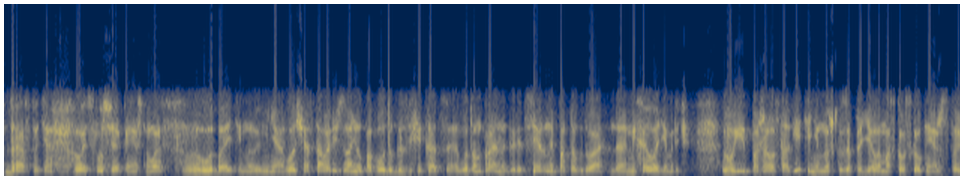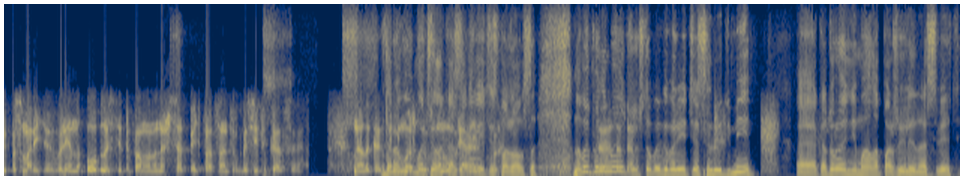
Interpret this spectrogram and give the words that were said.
Здравствуйте. Ой, слушай, я, конечно, вас улыбаете вы меня. Вот сейчас товарищ звонил по поводу газификации. Вот он правильно говорит, Северный поток-2, да, Михаил Владимирович, вы, пожалуйста, отъедьте немножко за пределы Московского княжества и посмотрите, в Ленобласти это, по-моему, на 65% газификация. Надо как Дорогой мой человек, ну, остановитесь, реально... пожалуйста. Но вы понимаете, да, да, да. что вы говорите с людьми, э, которые немало пожили на свете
